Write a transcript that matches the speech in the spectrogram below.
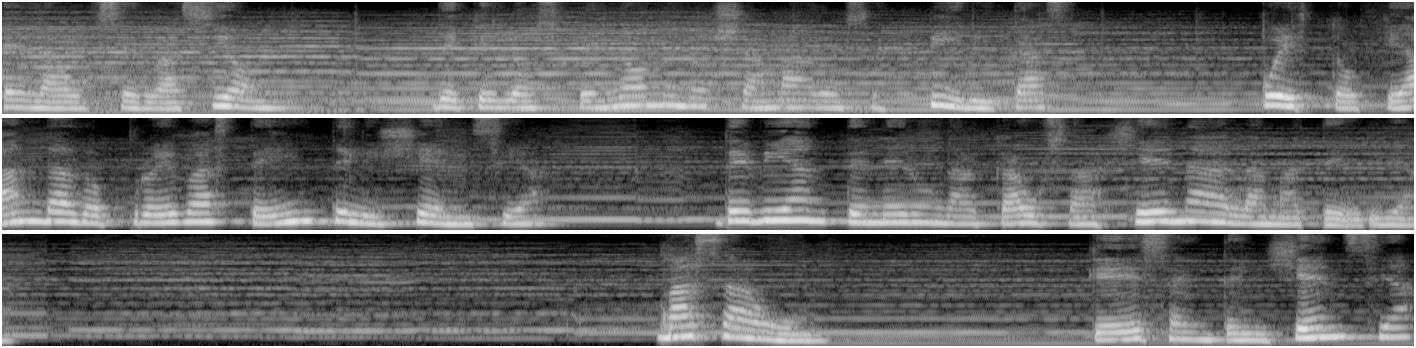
en la observación de que los fenómenos llamados espíritas, puesto que han dado pruebas de inteligencia, debían tener una causa ajena a la materia. Más aún, que esa inteligencia,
